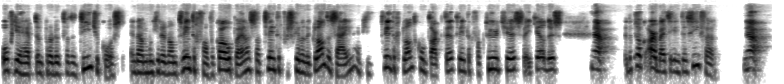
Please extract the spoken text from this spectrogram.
Of je hebt een product wat een tientje kost. En dan moet je er dan 20 van verkopen. En als dat 20 verschillende klanten zijn, heb je 20 klantcontacten, 20 factuurtjes, weet je wel. Dus Ja, dat is ook arbeidsintensiever. ja,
